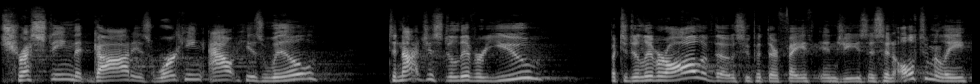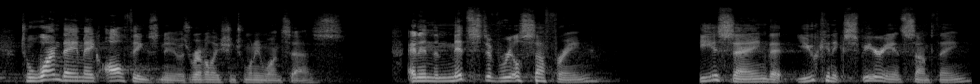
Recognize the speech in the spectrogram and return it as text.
trusting that God is working out his will to not just deliver you, but to deliver all of those who put their faith in Jesus and ultimately to one day make all things new, as Revelation 21 says. And in the midst of real suffering, he is saying that you can experience something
